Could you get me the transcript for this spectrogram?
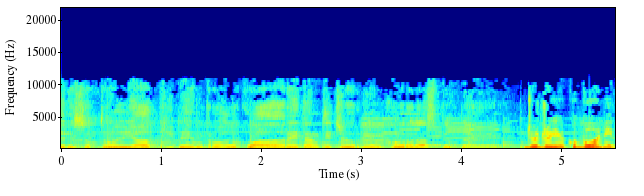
avere sotto gli occhi, dentro al cuore, tanti giorni ancora da aspettare. Giorgio Iacoboni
